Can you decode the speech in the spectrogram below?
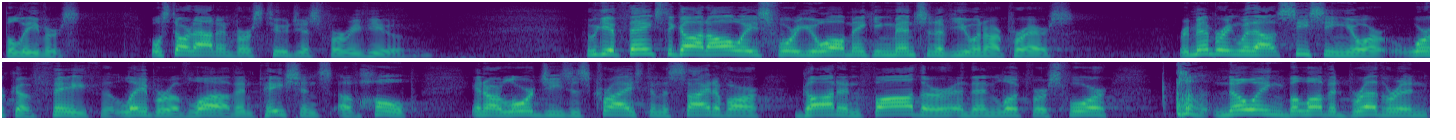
believers. We'll start out in verse 2 just for review. We give thanks to God always for you all, making mention of you in our prayers. Remembering without ceasing your work of faith, labor of love, and patience of hope in our Lord Jesus Christ in the sight of our God and Father. And then look, verse 4 knowing, beloved brethren,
